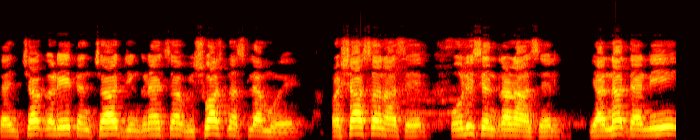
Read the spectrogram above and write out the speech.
त्यांच्याकडे त्यांचा जिंकण्याचा विश्वास नसल्यामुळे प्रशासन असेल पोलीस यंत्रणा असेल यांना त्यांनी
